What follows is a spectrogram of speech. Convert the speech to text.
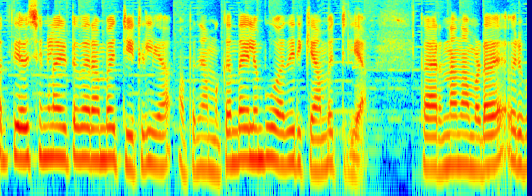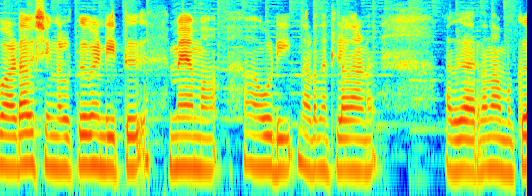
അത്യാവശ്യങ്ങളായിട്ട് വരാൻ പറ്റിയിട്ടില്ല. അപ്പോൾ നമുക്ക് എന്തായാലും പോവാതിരിക്കാൻ പറ്റില്ല. കാരണം നമ്മുടെ ഒരുപാട് ആവശ്യങ്ങൾക്ക് വേണ്ടിയിട്ട് മേമ ഓടി നടന്നിട്ടുള്ളതാണ്. അത് കാരണം നമുക്ക്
